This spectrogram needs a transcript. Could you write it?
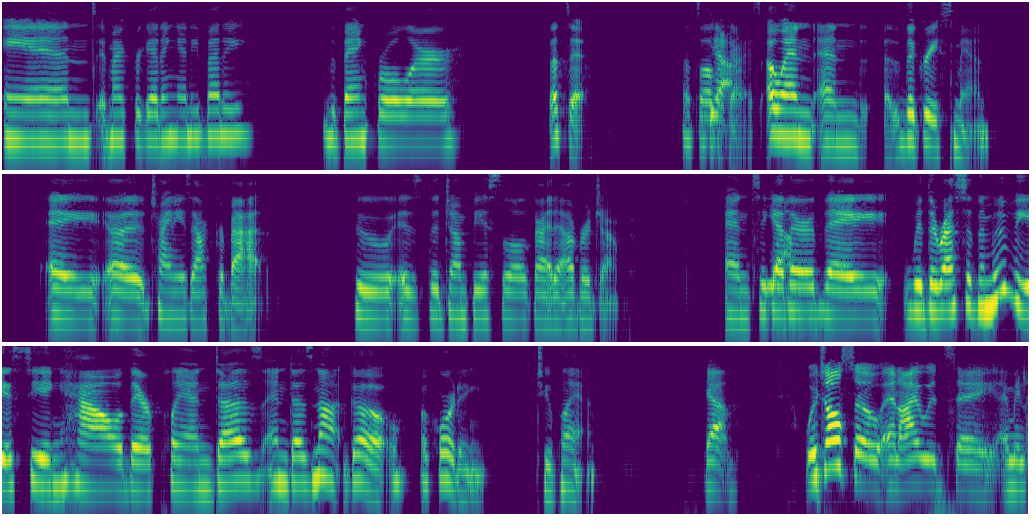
and am i forgetting anybody? The bankroller. That's it. That's all Yeah. the guys. Oh and and the grease man a, a chinese acrobat who is the jumpiest little guy to ever jump. And together they with the rest of the movie is seeing how their plan does and does not go according to plan. Yeah. Which also, and I would say, I mean,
